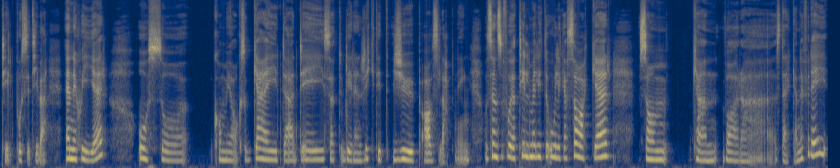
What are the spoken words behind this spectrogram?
till positiva energier. Och så kommer jag också guida dig så att det blir en riktigt djup avslappning. Och sen så får jag till mig lite olika saker som kan vara stärkande för dig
